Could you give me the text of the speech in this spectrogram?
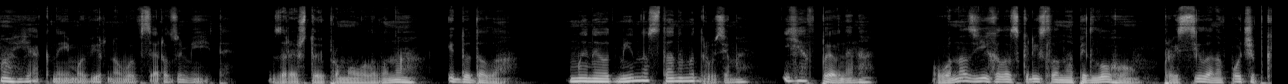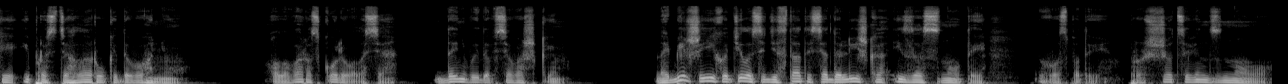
О, як неймовірно, ви все розумієте, зрештою промовила вона і додала ми неодмінно станемо друзями. Я впевнена. Вона з'їхала з крісла на підлогу, присіла навпочепки і простягла руки до вогню. Голова розколювалася, день видався важким. Найбільше їй хотілося дістатися до ліжка і заснути. Господи, про що це він знову?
